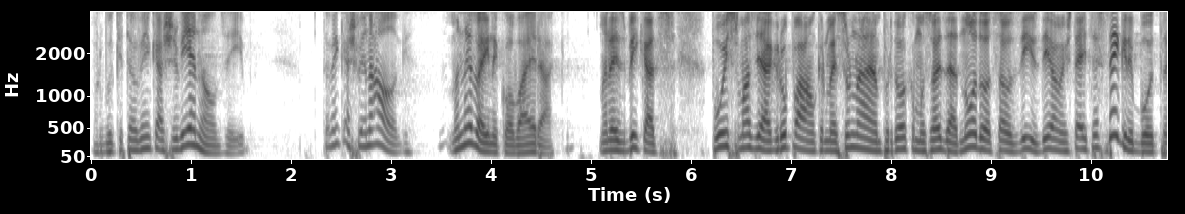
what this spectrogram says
Varbūt tev vienkārši ir vienaldzība. Tev vienkārši ir vienalga. Man nevajag neko vairāk. Man reiz bija kāds puisis mazajā grupā, un kad mēs runājām par to, ka mums vajadzētu nodot savus dzīves dievam, viņš teica, es negribu būt,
